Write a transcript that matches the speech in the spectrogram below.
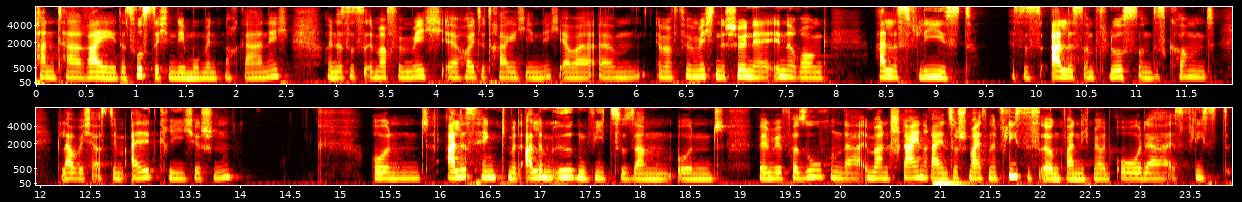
Panterei. Das wusste ich in dem Moment noch gar nicht. Und das ist immer für mich, äh, heute trage ich ihn nicht, aber ähm, immer für mich eine schöne Erinnerung. Alles fließt. Es ist alles im Fluss und es kommt, glaube ich, aus dem Altgriechischen. Und alles hängt mit allem irgendwie zusammen. Und wenn wir versuchen, da immer einen Stein reinzuschmeißen, dann fließt es irgendwann nicht mehr. Oder es fließt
